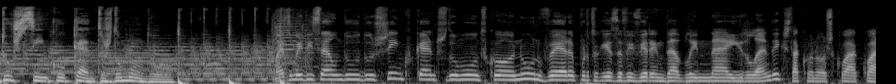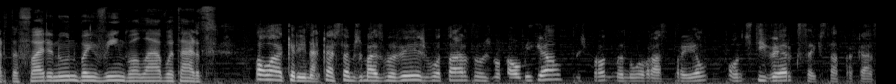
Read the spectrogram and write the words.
dos cinco cantos do mundo. Mais uma edição do Dos Cinco Cantos do Mundo com Nuno Vera, português a viver em Dublin, na Irlanda, e que está connosco à quarta-feira. Nuno, bem-vindo. Olá, boa tarde. Olá, Karina. Cá estamos mais uma vez. Boa tarde. Hoje não está o Miguel, mas pronto, mando um abraço para ele, onde estiver, que sei que está para casa.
